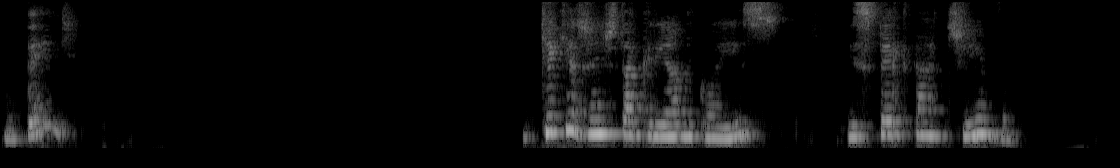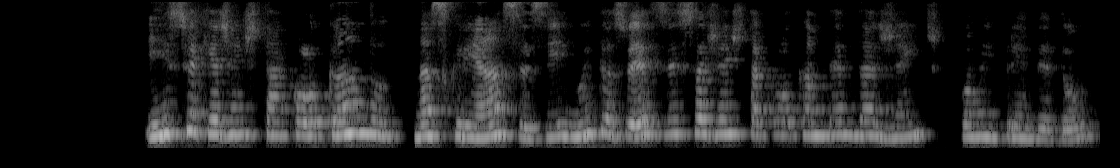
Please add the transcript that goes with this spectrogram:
entende? Que, que a gente está criando com isso? Expectativa. Isso é que a gente está colocando nas crianças e muitas vezes isso a gente está colocando dentro da gente como empreendedor.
